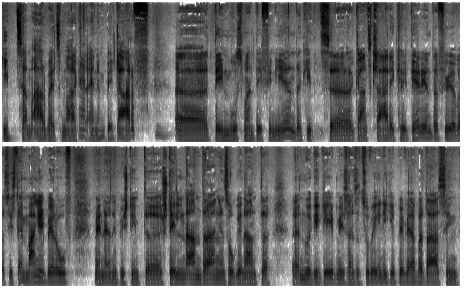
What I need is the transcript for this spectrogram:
gibt es am Arbeitsmarkt ja. einen Bedarf? Mhm. Äh, den muss man definieren. Da gibt es äh, ganz klare Kriterien dafür. Was ist ein Mangelberuf? Wenn ein bestimmter Stellenandrang, ein sogenannter, äh, nur gegeben ist, also zu wenige Bewerber da sind,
